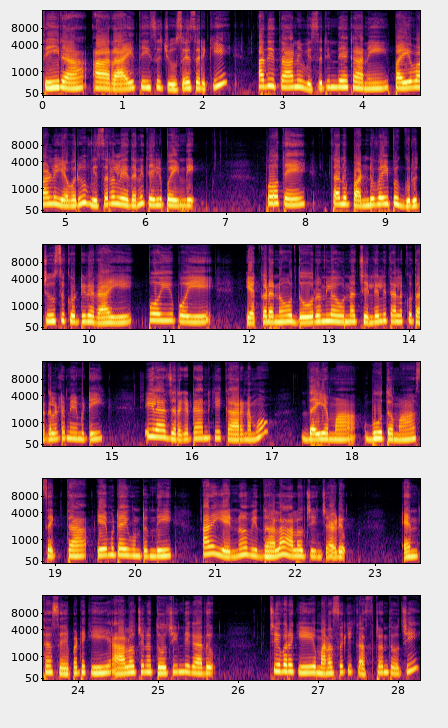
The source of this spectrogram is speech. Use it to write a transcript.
తీరా ఆ రాయి తీసి చూసేసరికి అది తాను విసిరిందే కానీ పైవాళ్ళు ఎవరూ విసరలేదని తేలిపోయింది. పోతే తను పండువైపు గురుచూసి కొట్టిన రాయి పోయి పోయి ఎక్కడనో దూరంలో ఉన్న చెల్లెలి తలకు తగలటమేమిటి? ఇలా జరగటానికి కారణము దయ్యమా భూతమా శక్త ఏమిటై ఉంటుంది అని ఎన్నో విధాలా ఆలోచించాడు. ఎంతసేపటికి ఆలోచన తోచింది కాదు. చివరికి మనసుకి కష్టం తోచి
